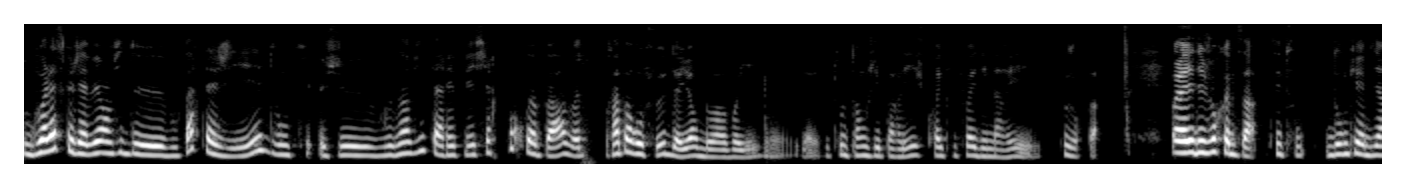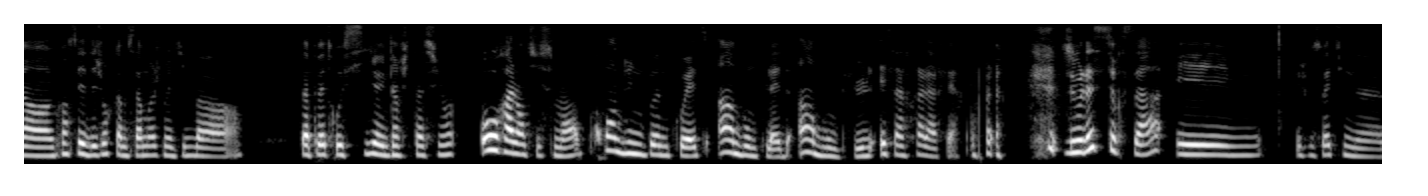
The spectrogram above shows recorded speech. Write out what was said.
Donc voilà ce que j'avais envie de vous partager. Donc je vous invite à réfléchir pourquoi pas votre rapport au feu. D'ailleurs, bah, vous voyez, tout le temps que j'ai parlé, je croyais que le feu a démarré et toujours pas. Voilà, il y a des jours comme ça, c'est tout. Donc eh bien, quand c'est des jours comme ça, moi je me dis bah ça peut être aussi une invitation au ralentissement, prendre une bonne couette, un bon plaid, un bon pull et ça fera l'affaire. Je vous laisse sur ça et je vous souhaite une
